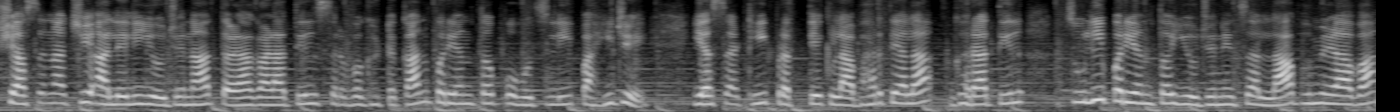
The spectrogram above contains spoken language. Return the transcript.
शासनाची आलेली योजना तळागाळातील सर्व घटकांपर्यंत पोहोचली पाहिजे यासाठी प्रत्येक लाभार्थ्याला घरातील चुलीपर्यंत योजनेचा लाभ मिळावा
